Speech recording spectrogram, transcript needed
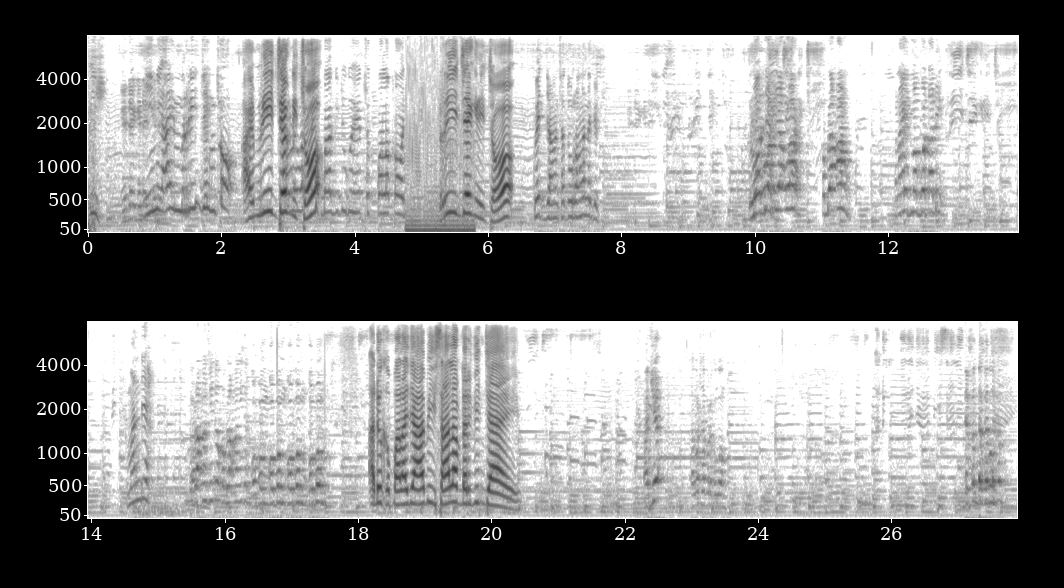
Ih, Gede gede. ini gede. I'm reject cok. I'm reject nih, Cok. Bagi juga headshot kepala kau. Reject nih, Cok. Quit jangan satu ruangan ya Quit. Keluar dia, dia keluar. Ke belakang. Kena hit sama gua tadi. Ke mana dia? Ke belakang situ, ke belakang itu. Gobom gobom gobom gobom. Aduh, kepalanya habis. Salam dari Binjai. Aja. Sabar, sabar, gua bang. Deket deket deket.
